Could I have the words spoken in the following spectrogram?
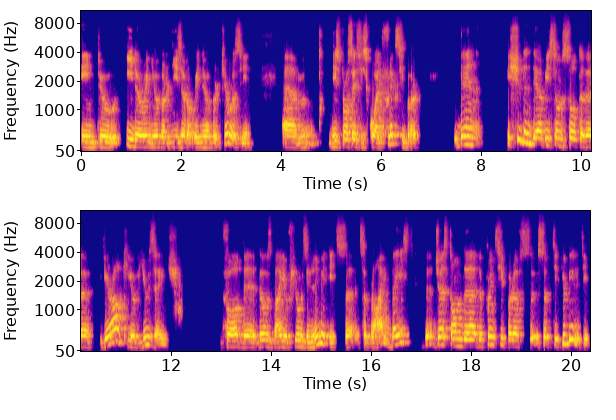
into either renewable diesel or renewable kerosene, um, this process is quite flexible. Then, shouldn't there be some sort of a hierarchy of usage for the, those biofuels in limited su- supply based just on the, the principle of su- substitutability?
